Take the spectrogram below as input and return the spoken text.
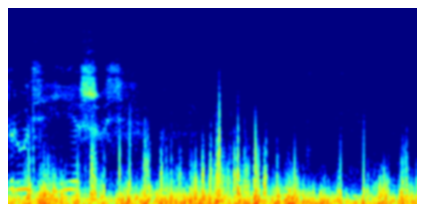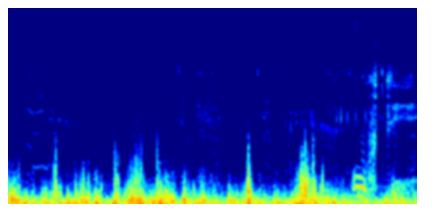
Друзі, є щось. Ух ти.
